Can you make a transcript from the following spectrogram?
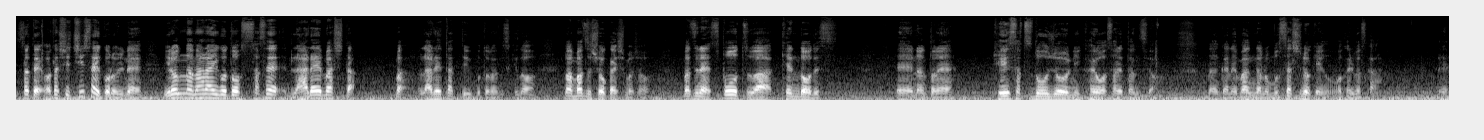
さて、私小さい頃にね、いろんな習い事をさせられました。まあ、られたっていうことなんですけど、まあ、まず紹介しましょう。まずね、スポーツは剣道です。えー、なんとね、警察道場に通わされたんですよ。なんかね、漫画の武蔵野剣、わかりますか？ね、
